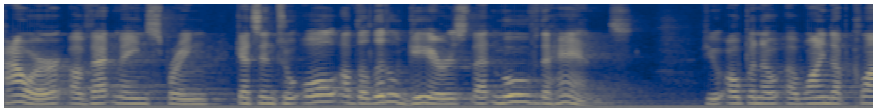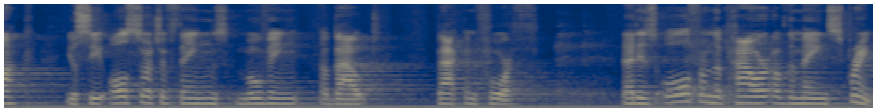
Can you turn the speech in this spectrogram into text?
power of that mainspring gets into all of the little gears that move the hands. If you open a, a wind up clock, you'll see all sorts of things moving about back and forth. That is all from the power of the mainspring.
